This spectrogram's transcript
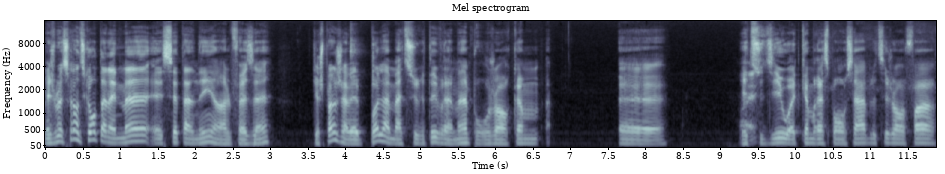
Mais je me suis rendu compte, honnêtement, euh, cette année, en le faisant, que je pense que j'avais pas la maturité vraiment pour genre comme. euh, Ouais. étudier ou être comme responsable, tu sais, genre faire.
